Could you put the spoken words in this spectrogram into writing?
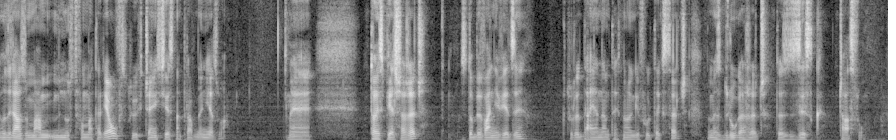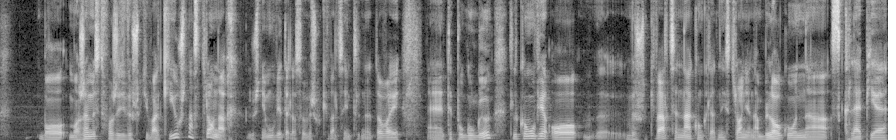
I od razu mam mnóstwo materiałów, z których część jest naprawdę niezła. To jest pierwsza rzecz, zdobywanie wiedzy, który daje nam technologię Full Text Search. Natomiast druga rzecz to jest zysk czasu, bo możemy stworzyć wyszukiwarki już na stronach. Już nie mówię teraz o wyszukiwarce internetowej e, typu Google, tylko mówię o e, wyszukiwarce na konkretnej stronie, na blogu, na sklepie,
